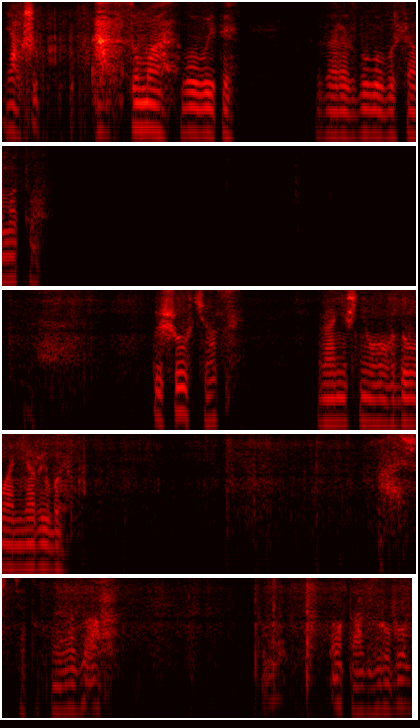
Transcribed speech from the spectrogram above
Якщо б з ума ловити, зараз було б саме то. Прийшов час ранішнього годування риби. Ай, Що я тут не в'язав. Отак зробимо.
